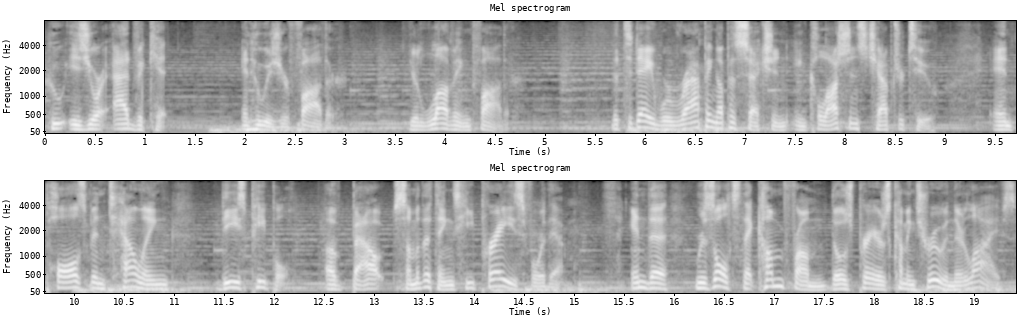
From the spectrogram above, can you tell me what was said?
who is your advocate and who is your Father, your loving Father. That today we're wrapping up a section in Colossians chapter 2, and Paul's been telling these people about some of the things he prays for them and the results that come from those prayers coming true in their lives.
